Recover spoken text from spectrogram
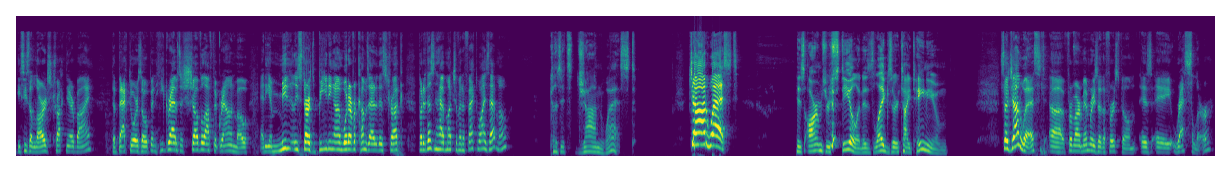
He sees a large truck nearby. The back door is open. He grabs a shovel off the ground, Mo, and he immediately starts beating on whatever comes out of this truck. But it doesn't have much of an effect. Why is that, Mo? Cause it's John West. John West. His arms are steel and his legs are titanium. So John West, uh, from our memories of the first film, is a wrestler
